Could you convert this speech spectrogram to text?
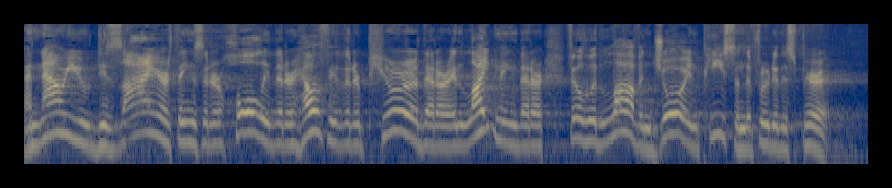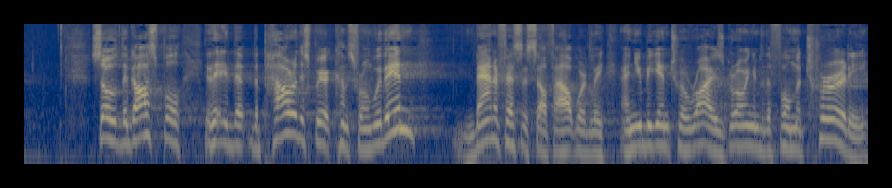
And now you desire things that are holy, that are healthy, that are pure, that are enlightening, that are filled with love and joy and peace and the fruit of the Spirit. So the gospel, the, the, the power of the Spirit comes from within, manifests itself outwardly, and you begin to arise, growing into the full maturity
